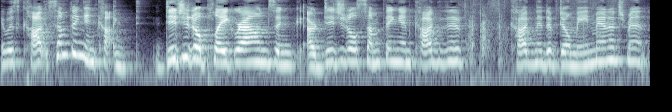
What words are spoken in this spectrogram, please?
it was something in co- digital playgrounds and or digital something in cognitive cognitive domain management.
